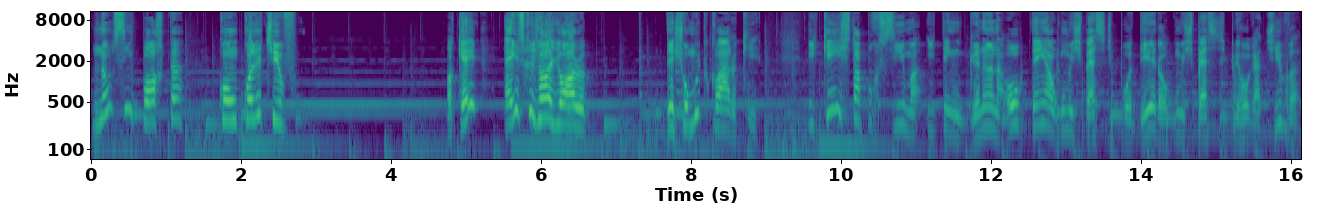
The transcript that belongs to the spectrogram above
não se importa com o coletivo. Ok? É isso que o George Orwell deixou muito claro aqui. E quem está por cima e tem grana ou tem alguma espécie de poder, alguma espécie de prerrogativa,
